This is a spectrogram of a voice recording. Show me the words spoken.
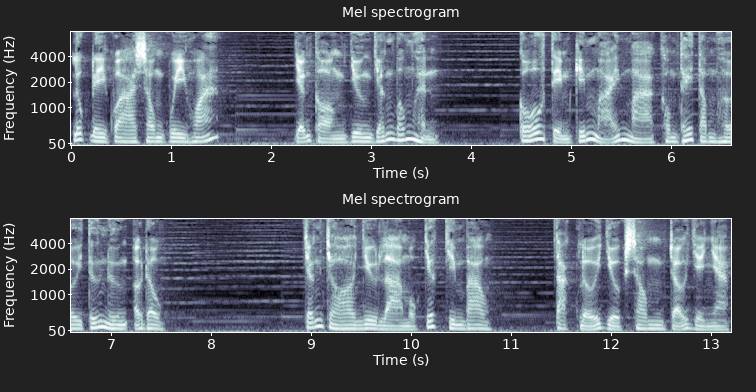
Lúc đi qua sông Quy Hóa, Vẫn còn dương dấn bóng hình, Cố tìm kiếm mãi mà không thấy tâm hơi tứ nương ở đâu. Chấn cho như là một giấc chim bao Tạc lưỡi vượt sông trở về nhà.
